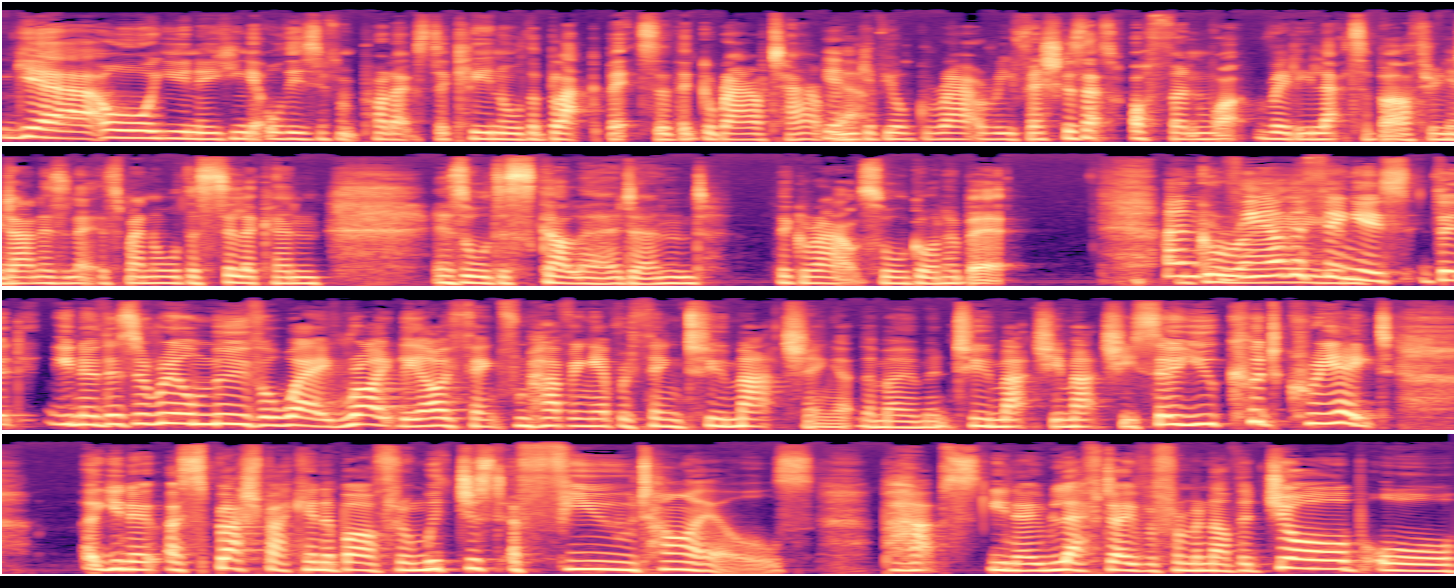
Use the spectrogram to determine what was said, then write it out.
Yeah, or you know, you can get all these different products to clean all the black bits of the grout out Yeah. and give your grout a refresh because that's often what really lets a bathroom down, isn't it? It's when all the silicon is all discoloured and the grout's all gone a bit. And the other thing and- is that, you know, there's a real move away, rightly, I think, from having everything too matching at the moment, too matchy matchy. So you could create, you know, a splashback in a bathroom with just a few tiles, perhaps, you know, left over from another job or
